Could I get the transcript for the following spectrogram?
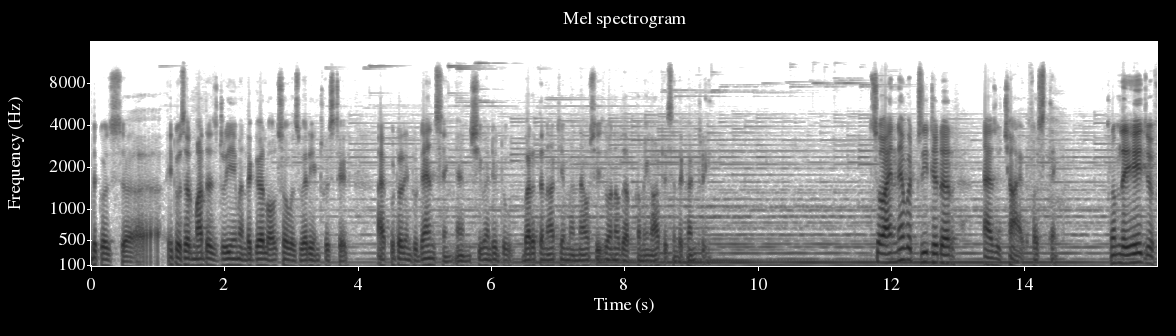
because uh, it was her mother's dream and the girl also was very interested, I put her into dancing and she went into Bharatanatyam and now she's one of the upcoming artists in the country. So I never treated her as a child, first thing. From the age of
